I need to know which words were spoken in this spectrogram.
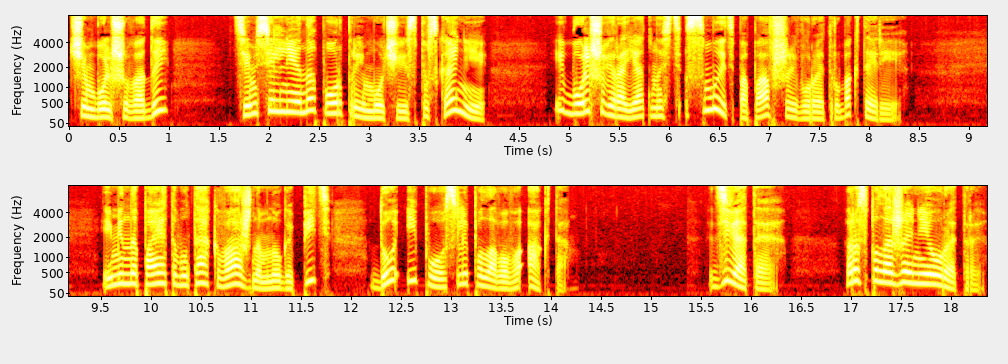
Чем больше воды, тем сильнее напор при мочеиспускании и больше вероятность смыть попавшие в уретру бактерии. Именно поэтому так важно много пить до и после полового акта. Девятое. Расположение уретры.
